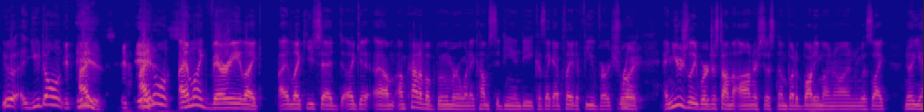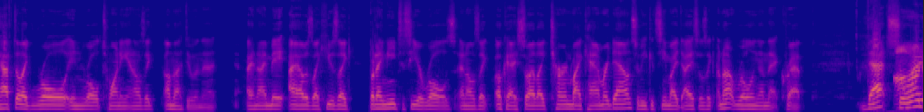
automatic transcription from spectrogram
You you don't It I- It is. I don't. I'm like very like I like you said like um, I'm kind of a boomer when it comes to D and D because like I played a few virtual Right. and usually we're just on the honor system. But a buddy of mine was like, no, you have to like roll in roll twenty, and I was like, I'm not doing that. And I made I was like, he was like, but I need to see your rolls, and I was like, okay. So I like turned my camera down so he could see my dice. I was like, I'm not rolling on that crap. That sword,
